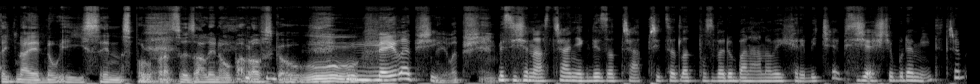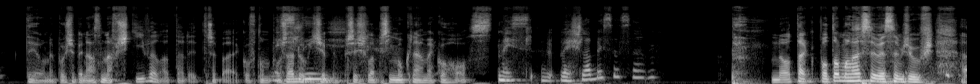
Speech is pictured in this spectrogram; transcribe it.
teď najednou její syn spolupracuje s Halinou Pavlovskou. Uh, Nejlepší. nejlepší. Myslíš, že nás třeba někdy za třeba 30 let pozve do banánových rybiček? Myslíš, že ještě bude mít třeba? Ty jo, nebo že by nás navštívila tady třeba jako v tom pořadu, Myslíš? že by přišla přímo k nám jako host. Mysl, vešla by se sem? No tak po tomhle si myslím, že už uh,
